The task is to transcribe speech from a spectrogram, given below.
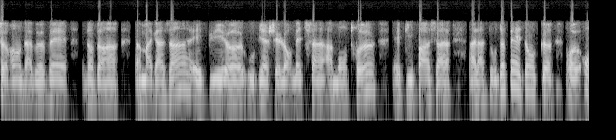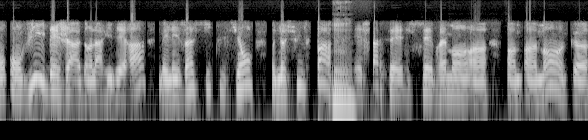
se rendent à dans un, magasin et puis euh, ou bien chez leur médecin à Montreux et puis passent à, la Tour de Paix. Donc euh, on, vit déjà dans la Riviera, mais les institutions ne suivent pas. Hmm. Et ça c'est vraiment un, un, manque euh,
